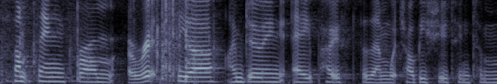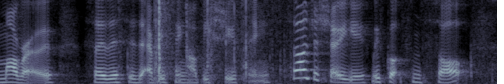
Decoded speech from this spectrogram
something from Aritzia. I'm doing a post for them, which I'll be shooting tomorrow. So this is everything I'll be shooting. So I'll just show you. We've got some socks.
